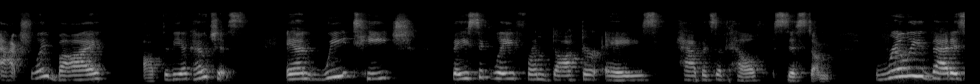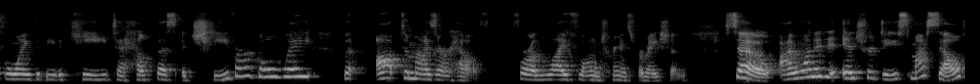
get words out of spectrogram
actually by Optavia coaches. And we teach basically from Dr. A's Habits of Health system. Really, that is going to be the key to help us achieve our goal weight, but optimize our health for a lifelong transformation. So, I wanted to introduce myself.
